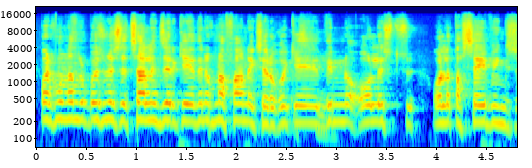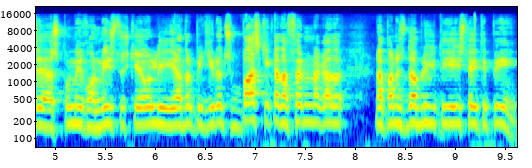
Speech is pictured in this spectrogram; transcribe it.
Υπάρχουν άνθρωποι που παίζουν σε Challenger και δεν έχουν να φάνε, ξέρω εγώ, και Ισχύει. δίνουν όλες, τους- όλα τα savings, ας πούμε, οι γονείς τους και όλοι οι άνθρωποι γύρω τους μπας και καταφέρουν να, κατα- να πάνε στο WTA ή στο ATP.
